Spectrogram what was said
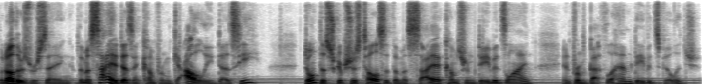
But others were saying, The Messiah doesn't come from Galilee, does he? Don't the scriptures tell us that the Messiah comes from David's line and from Bethlehem, David's village?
